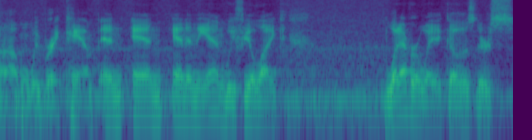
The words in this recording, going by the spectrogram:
uh, when we break camp. And and and in the end, we feel like whatever way it goes, there's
